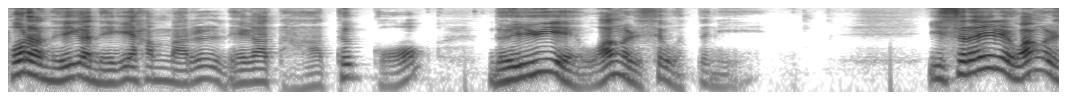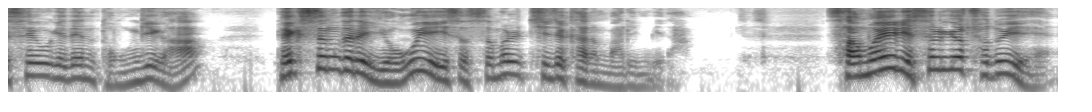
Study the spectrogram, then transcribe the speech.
보라 너희가 내게 한 말을 내가 다 듣고 너희 위에 왕을 세웠더니 이스라엘의 왕을 세우게 된 동기가 백성들의 요구에 있었음을 지적하는 말입니다. 사무엘이 설교 초두에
